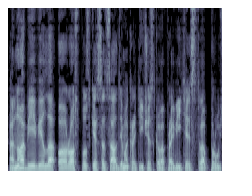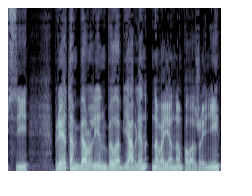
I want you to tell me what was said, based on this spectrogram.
оно объявило о распуске социал-демократического правительства Пруссии. При этом Берлин был объявлен на военном положении,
